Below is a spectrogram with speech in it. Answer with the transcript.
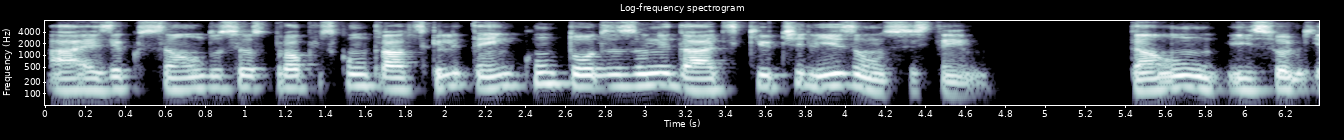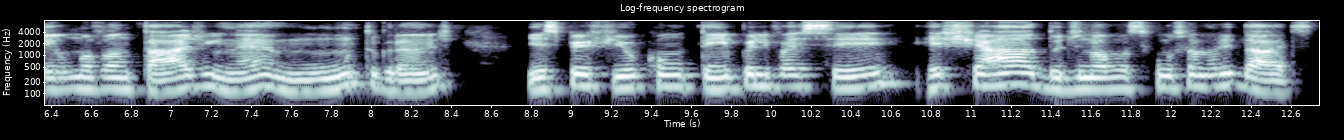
a execução dos seus próprios contratos que ele tem com todas as unidades que utilizam o sistema. Então, isso aqui é uma vantagem, né, muito grande, e esse perfil, com o tempo, ele vai ser recheado de novas funcionalidades.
